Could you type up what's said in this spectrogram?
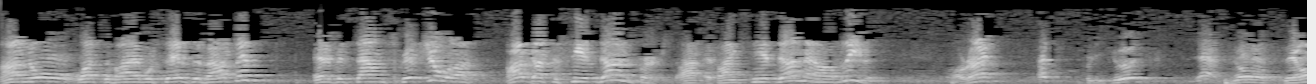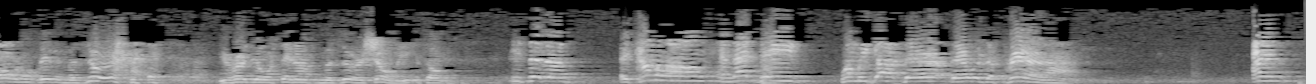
I know what the Bible says about them, and if it sounds scriptural, well, I, I've got to see it done first. I, if I see it done, now I'll believe it. All right? That's pretty good. Yes. No, they all don't live in Missouri. you heard the old saying, I'm from Missouri, show me. So he said, uh, they come along, and that day when we got there, there was a prayer line. And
